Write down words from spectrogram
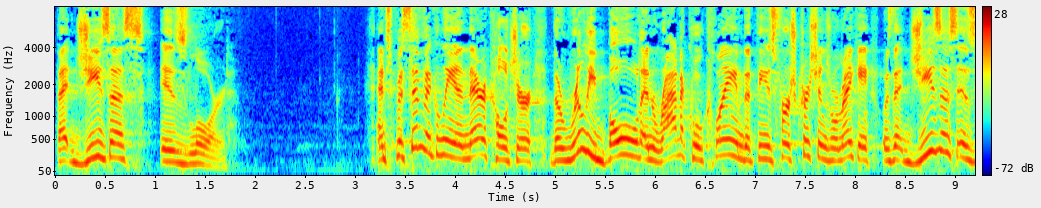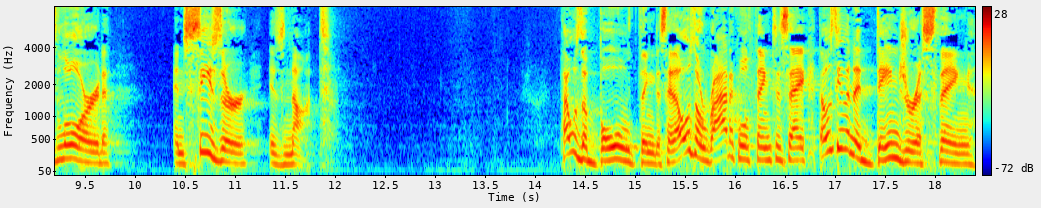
that Jesus is Lord. And specifically in their culture, the really bold and radical claim that these first Christians were making was that Jesus is Lord and Caesar is not. That was a bold thing to say. That was a radical thing to say. That was even a dangerous thing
